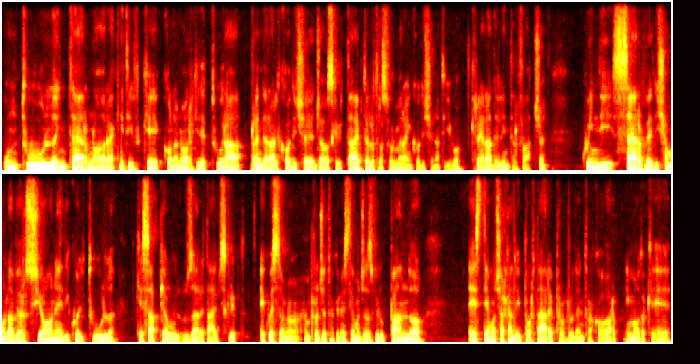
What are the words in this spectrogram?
un tool interno a React Native che con la nuova architettura prenderà il codice JavaScript typed e lo trasformerà in codice nativo, creerà delle interfacce. Quindi serve, diciamo, la versione di quel tool che sappia u- usare TypeScript e questo è un, è un progetto che noi stiamo già sviluppando e stiamo cercando di portare proprio dentro a Core in modo che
